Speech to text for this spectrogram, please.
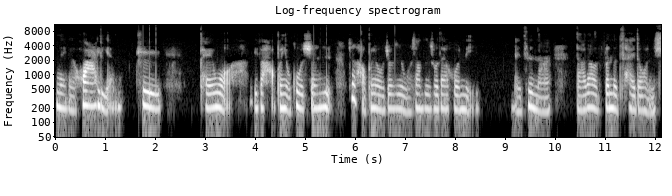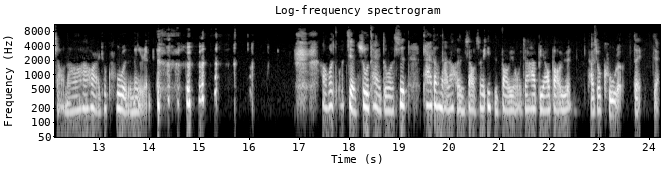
那个花莲去。陪我一个好朋友过生日，这个好朋友就是我上次说在婚礼，每次拿拿到分的菜都很少，然后他后来就哭了的那个人。好，我我简述太多，是他都拿到很少，所以一直抱怨我，叫他不要抱怨，他就哭了。对，这样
